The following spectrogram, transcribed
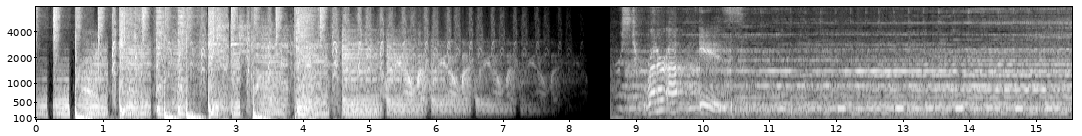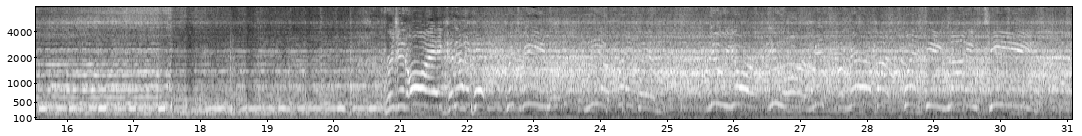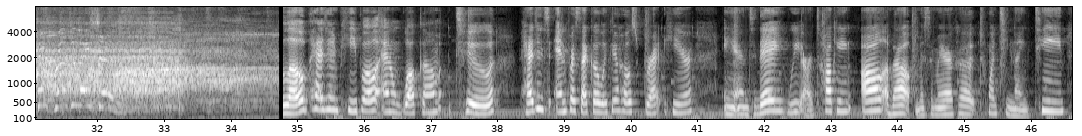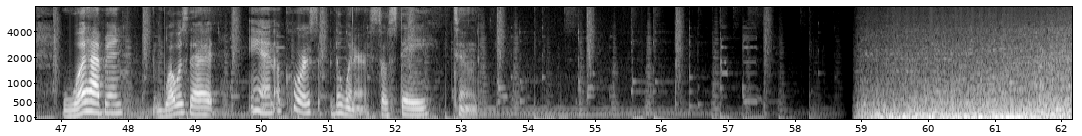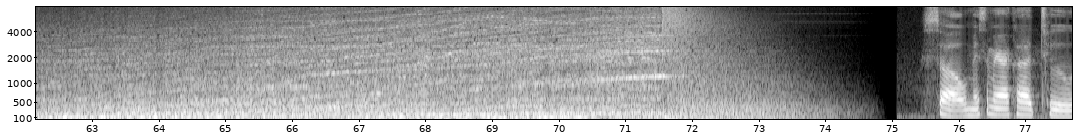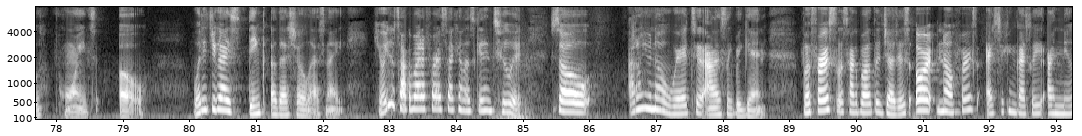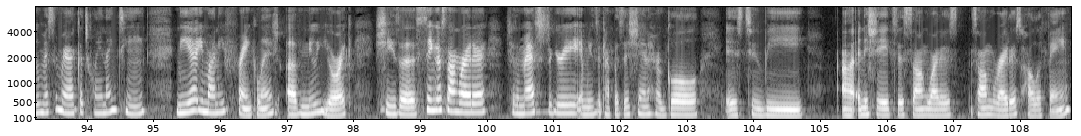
Bye. People, and welcome to Pageants and Prosecco with your host Brett here. And today we are talking all about Miss America 2019. What happened? What was that? And of course, the winner. So stay tuned. So, Miss America 2.0. What did you guys think of that show last night? Can we just talk about it for a second? Let's get into it. So, I don't even know where to honestly begin. But first, let's talk about the judges. Or, no, first, I should congratulate our new Miss America 2019, Nia Imani Franklin of New York. She's a singer songwriter. She has a master's degree in music composition. Her goal is to be uh, initiated the Songwriters, Songwriters Hall of Fame.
